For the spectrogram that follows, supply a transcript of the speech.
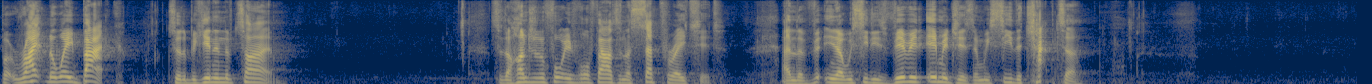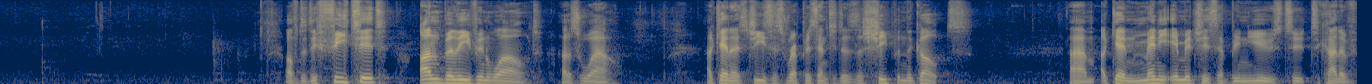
but right the way back to the beginning of time. So the 144,000 are separated. And the, you know, we see these vivid images and we see the chapter of the defeated, unbelieving world as well. Again, as Jesus represented as the sheep and the goats. Um, again, many images have been used to, to kind of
